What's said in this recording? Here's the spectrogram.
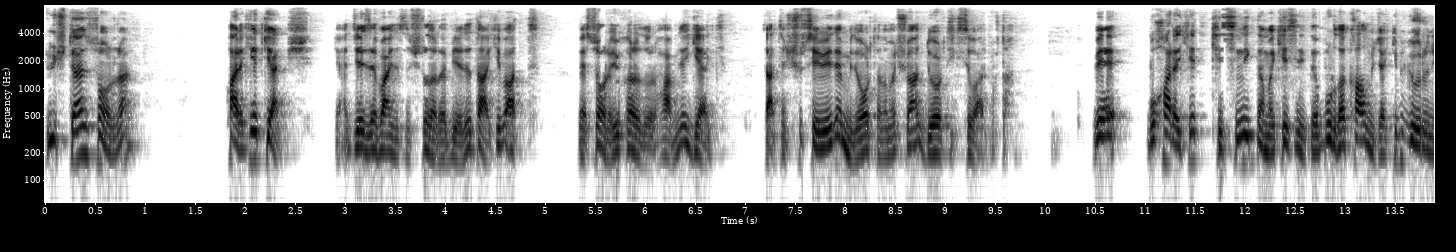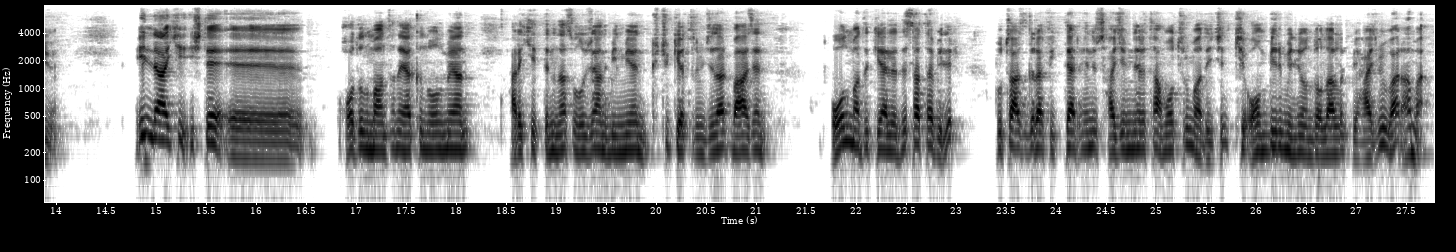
3'ten sonra hareket gelmiş. Yani CZ Binance'ın şuralarda bir yerde takip attı. Ve sonra yukarı doğru hamle geldi. Zaten şu seviyeden bile ortalama şu an 4x'i var burada. Ve bu hareket kesinlikle ama kesinlikle burada kalmayacak gibi görünüyor. İlla ki işte e, hodl mantığına yakın olmayan hareketlerin nasıl olacağını bilmeyen küçük yatırımcılar bazen olmadık yerlerde satabilir. Bu tarz grafikler henüz hacimleri tam oturmadığı için ki 11 milyon dolarlık bir hacmi var ama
